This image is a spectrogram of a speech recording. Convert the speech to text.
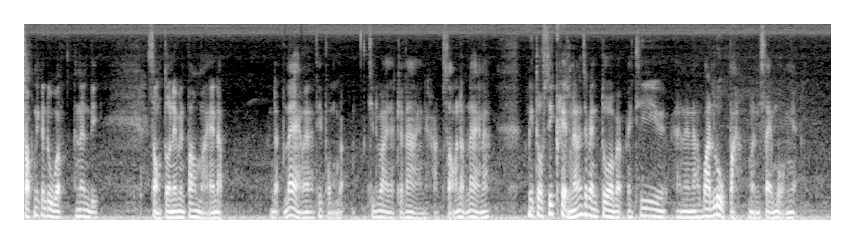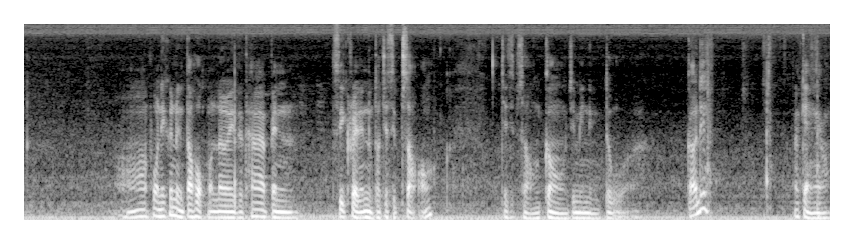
ช็อกนี่ก็ดูแบบนนั่นดีสองตัวนี้เป็นเป้าหมายอันดับอันดับแรกนะที่ผมแบบคิดว่าอยากจะได้นะครับสองอันดับแรกนะ มีตัวซีเครตนะน่าจะเป็นตัวแบบไอ้ที่อะไรนะวาดรูปปะเหมือนใส่หมวกเนี่ยอ๋อพวกนี้คือหนึ่งต่อหกหมดเลย แต่ถ้าเป็นซีเครตเนี่ยหนึ่งต่อเจ็ดสิบสองเจ็ดสิบสองกล่องจะมีหนึ่งตัว ก็ดิแล้วแกะไงวะ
